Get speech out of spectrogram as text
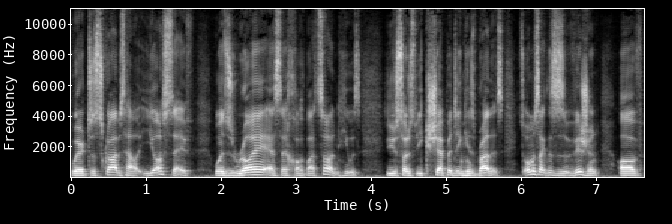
where it describes how Yosef was roe esechov batzon. He was, so to speak, shepherding his brothers. It's almost like this is a vision of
